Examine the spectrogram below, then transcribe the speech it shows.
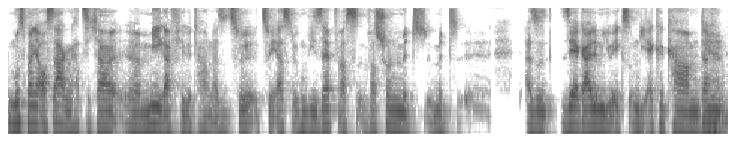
muss man ja auch sagen, hat sich ja äh, mega viel getan. Also zu, zuerst irgendwie Sepp, was, was schon mit, mit also sehr geilem UX um die Ecke kam, dann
